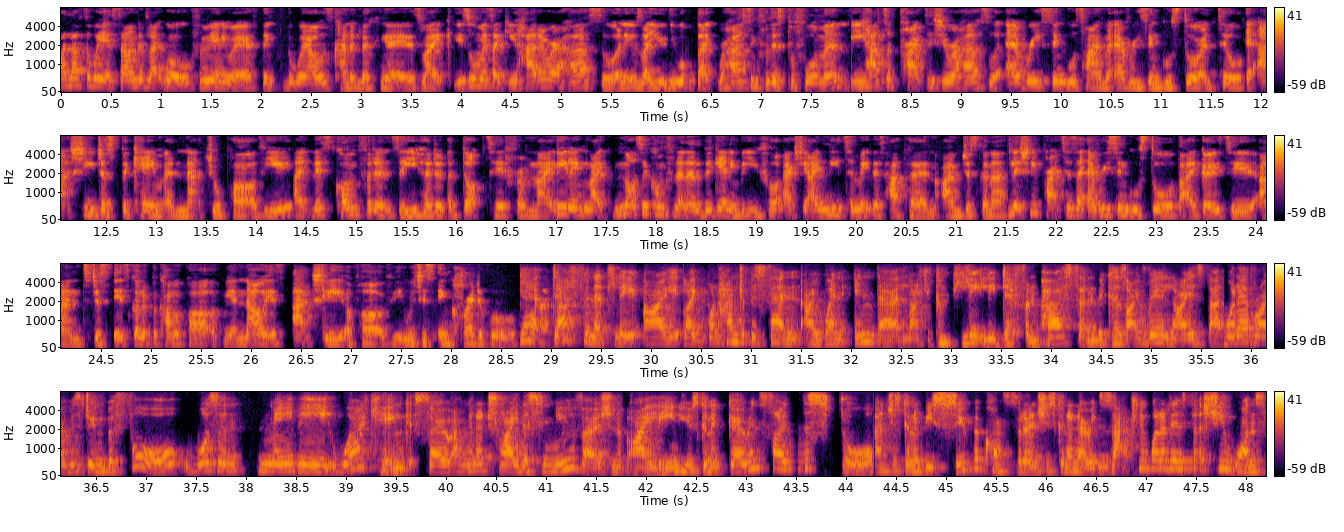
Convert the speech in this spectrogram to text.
I love the way it sounded like, well, for me anyway, I think the way I was kind of looking at it is like, it's almost like you had a rehearsal and it was like you, you were like rehearsing for this performance. You had to practice your rehearsal every single time at every single store until it actually just became a natural part of you. Like this confidence that you had adopted from like feeling like not so confident at the beginning, but you thought, actually, I need to make this happen. I'm just gonna literally practice at every single store that I go to and just it's gonna become a part of me. And now it is actually a part of you, which is incredible. Yeah, definitely. I like 100%. I went in there like a completely different person because I realized that whatever I was doing before wasn't maybe working. So I'm going to try this new version of Eileen who's going to go inside the store and she's going to be super confident. She's going to know exactly what it is that she wants.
